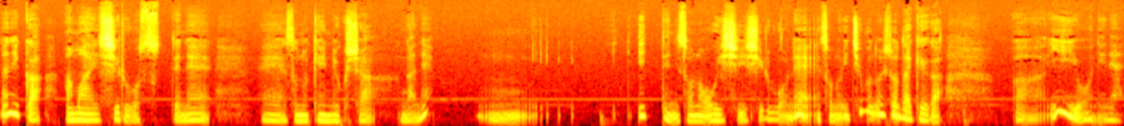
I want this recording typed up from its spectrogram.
何か甘い汁を吸ってね、えー、その権力者がね、うん、一手にその美味しい汁をねその一部の人だけがあいいようにね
